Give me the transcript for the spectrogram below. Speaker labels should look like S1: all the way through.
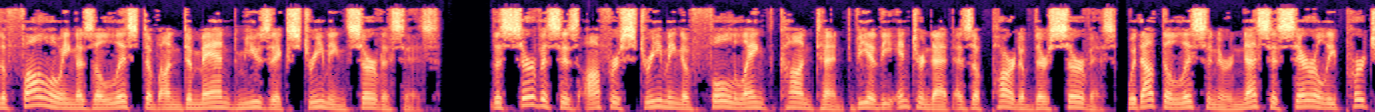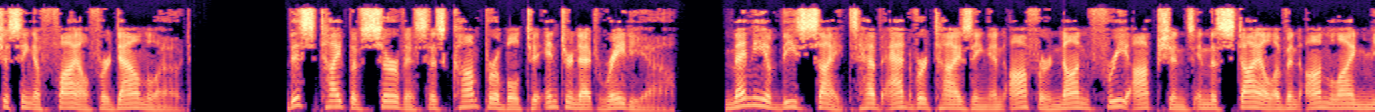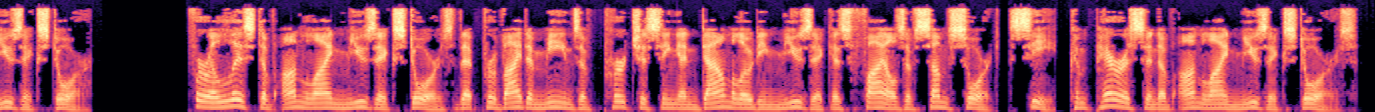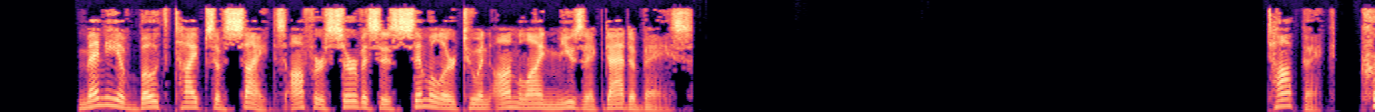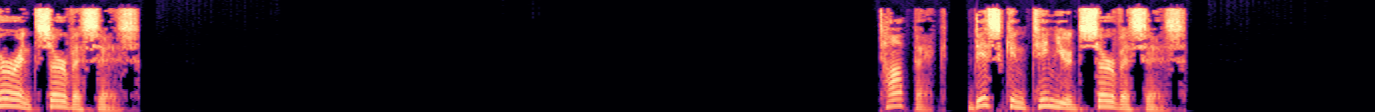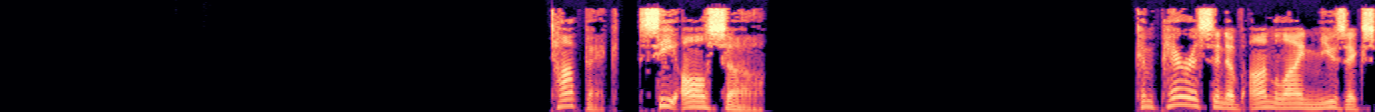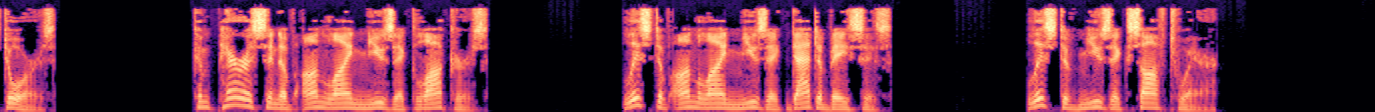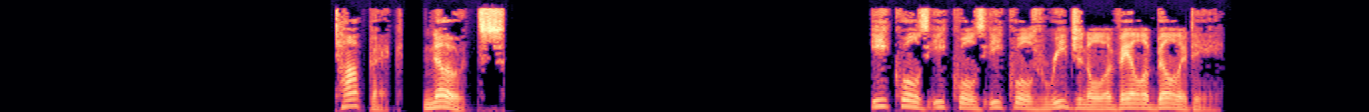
S1: The following is a list of on-demand music streaming services. The services offer streaming of full-length content via the Internet as a part of their service, without the listener necessarily purchasing a file for download. This type of service is comparable to Internet radio. Many of these sites have advertising and offer non-free options in the style of an online music store. For a list of online music stores that provide a means of purchasing and downloading music as files of some sort, see, Comparison of online music stores. Many of both types of sites offer services similar to an online music database. Current services Topic: Discontinued services. Topic: See also. Comparison of online music stores Comparison of online music lockers List of online music databases List of music software. Topic. Notes. Equals equals equals regional availability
